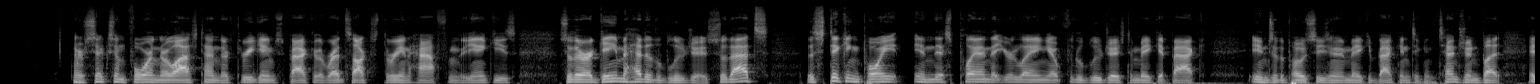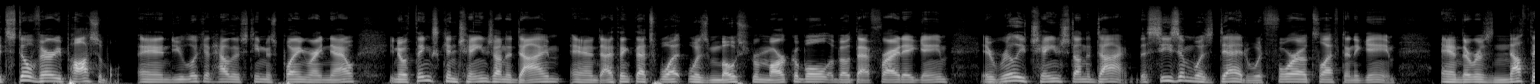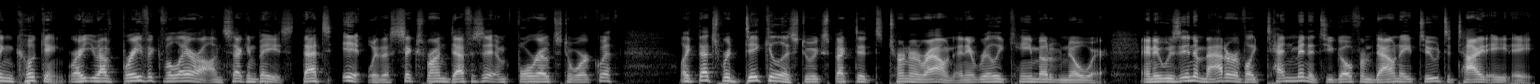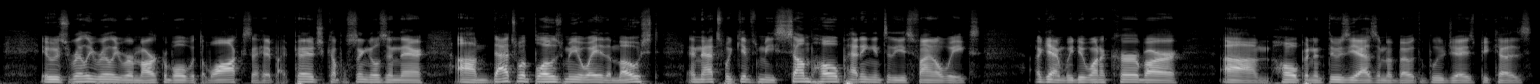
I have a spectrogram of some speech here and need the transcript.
They're six and four in their last ten. They're three games back of the Red Sox, three and a half from the Yankees. So they're a game ahead of the Blue Jays. So that's the sticking point in this plan that you're laying out for the Blue Jays to make it back into the postseason and make it back into contention. But it's still very possible. And you look at how this team is playing right now, you know, things can change on a dime. And I think that's what was most remarkable about that Friday game. It really changed on a dime. The season was dead with four outs left in a game and there was nothing cooking, right? You have Breyvic Valera on second base. That's it with a six run deficit and four outs to work with. Like, that's ridiculous to expect it to turn around, and it really came out of nowhere. And it was in a matter of like 10 minutes. You go from down 8 2 to tied 8 8. It was really, really remarkable with the walks, a hit by pitch, a couple singles in there. Um, that's what blows me away the most, and that's what gives me some hope heading into these final weeks. Again, we do want to curb our um, hope and enthusiasm about the Blue Jays because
